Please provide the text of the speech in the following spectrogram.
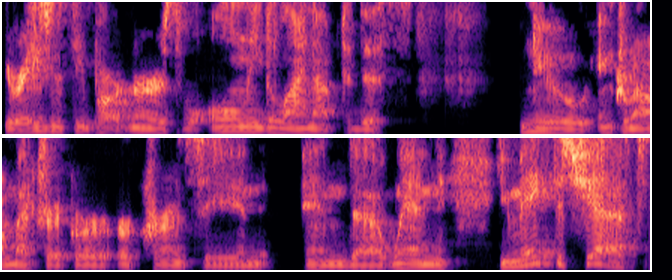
your agency partners will all need to line up to this new incremental metric or, or currency. And, and uh, when you make the shift,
